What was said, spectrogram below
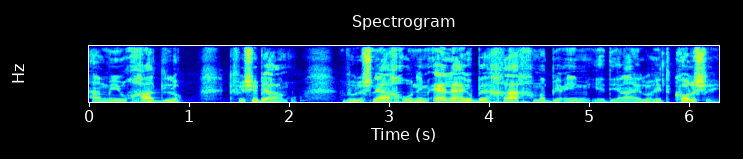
המיוחד לו, כפי שביארנו. ולשני האחרונים אלה היו בהכרח מביעים ידיעה אלוהית כלשהי.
